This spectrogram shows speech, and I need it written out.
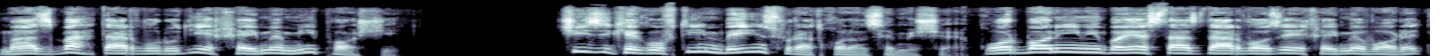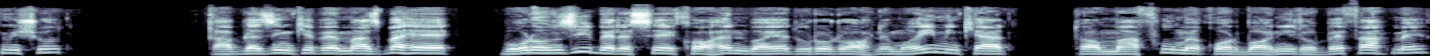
مذبح در ورودی خیمه میپاشید. چیزی که گفتیم به این صورت خلاصه میشه. قربانی میبایست از دروازه خیمه وارد می‌شد. قبل از اینکه به مذبح برونزی برسه کاهن باید او رو راهنمایی می‌کرد تا مفهوم قربانی رو بفهمه.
